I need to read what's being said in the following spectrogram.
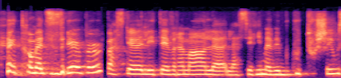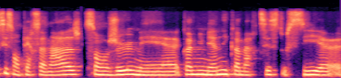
traumatisée un peu parce qu'elle était vraiment, la, série m'avait beaucoup touchée aussi, son personnage, son jeu, mais euh, comme humaine et comme artiste aussi, euh,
